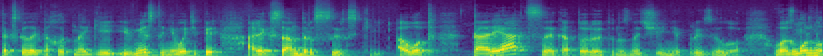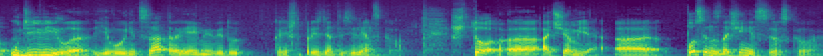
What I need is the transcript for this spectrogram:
так сказать, на ход ноги. И вместо него теперь Александр Сырский. А вот та реакция, которую это назначение произвело, возможно, удивила его инициатора, я имею в виду, конечно, президента Зеленского. Что, э, о чем я? Э, после назначения Сырского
